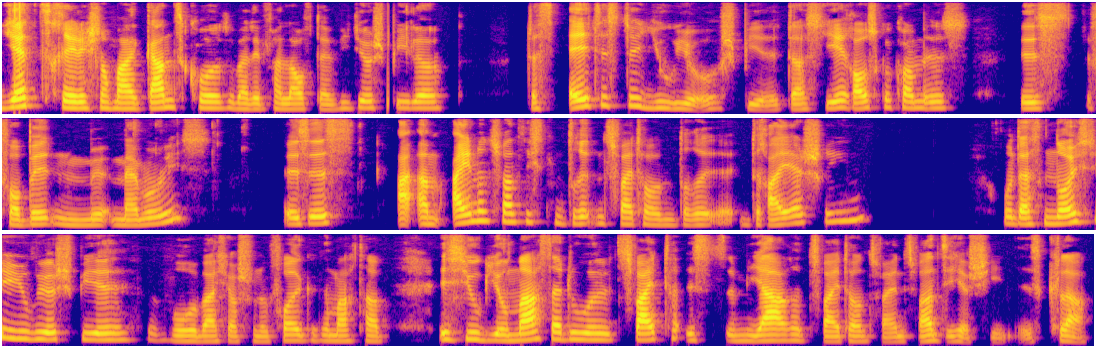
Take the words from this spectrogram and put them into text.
Jetzt rede ich noch mal ganz kurz über den Verlauf der Videospiele. Das älteste Yu-Gi-Oh! Spiel, das je rausgekommen ist, ist Forbidden Me Memories. Es ist am 21.03.2003 erschienen. Und das neueste Yu-Gi-Oh! Spiel, worüber ich auch schon 'ne Folge gemacht habe, ist Yu-Gi-Oh! Master Duel ist im Jahre 2022 erschienen, ist klar.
